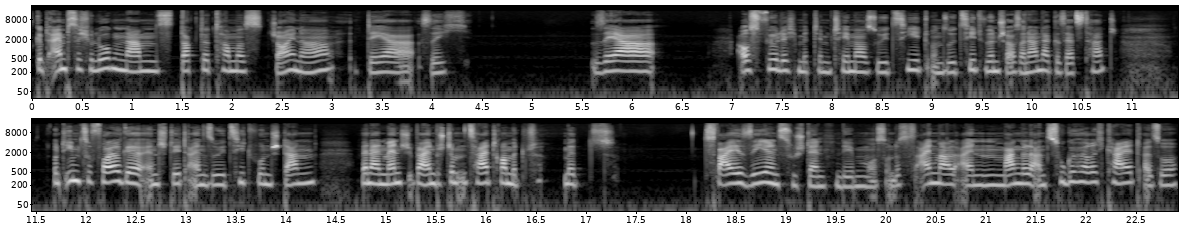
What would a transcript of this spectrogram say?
Es gibt einen Psychologen namens Dr. Thomas Joyner, der sich sehr ausführlich mit dem Thema Suizid und Suizidwünsche auseinandergesetzt hat. Und ihm zufolge entsteht ein Suizidwunsch dann, wenn ein Mensch über einen bestimmten Zeitraum mit, mit zwei Seelenzuständen leben muss. Und das ist einmal ein Mangel an Zugehörigkeit, also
